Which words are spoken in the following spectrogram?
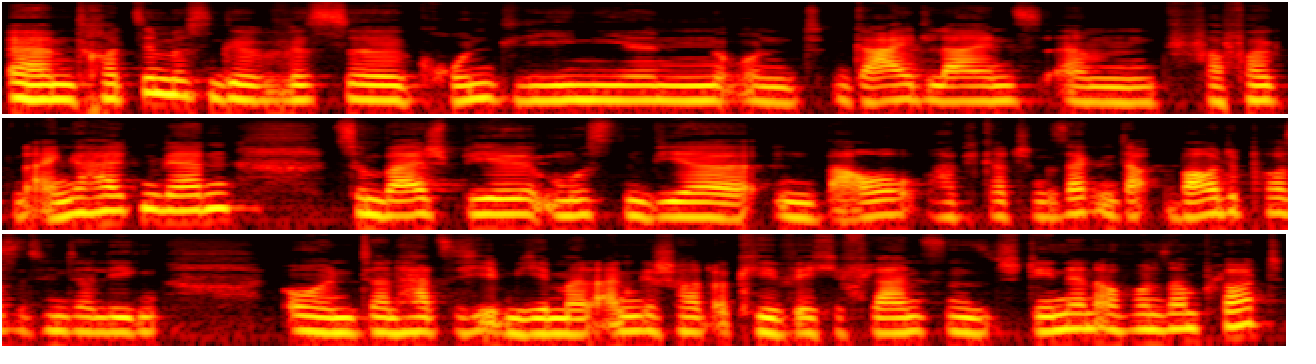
Ähm, trotzdem müssen gewisse Grundlinien und Guidelines ähm, verfolgt und eingehalten werden. Zum Beispiel mussten wir einen Bau, habe ich gerade schon gesagt, ein Baudeposit hinterlegen und dann hat sich eben jemand angeschaut, okay, welche Pflanzen stehen denn auf unserem Plot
